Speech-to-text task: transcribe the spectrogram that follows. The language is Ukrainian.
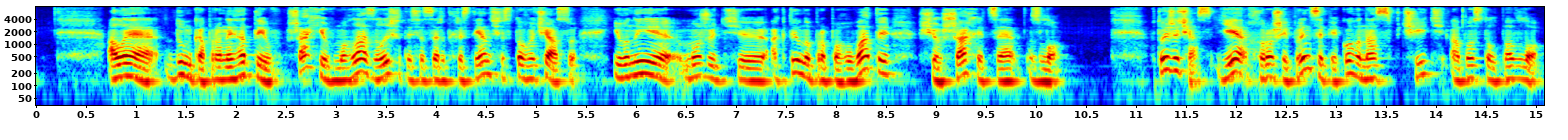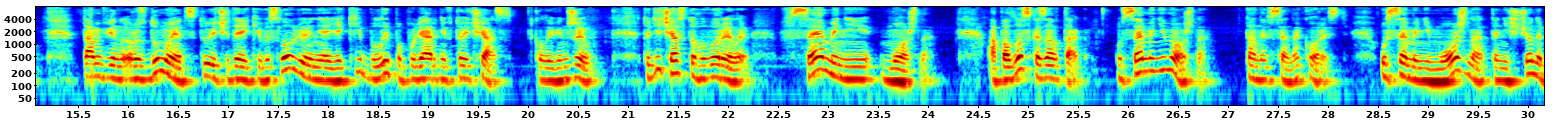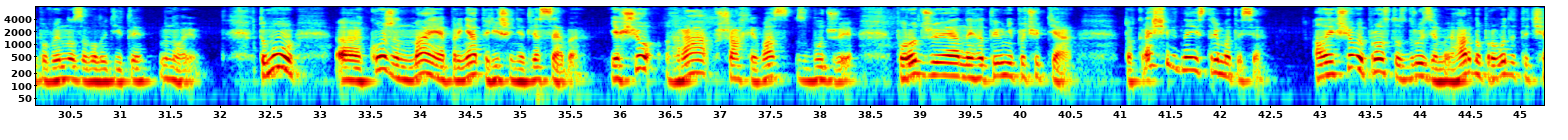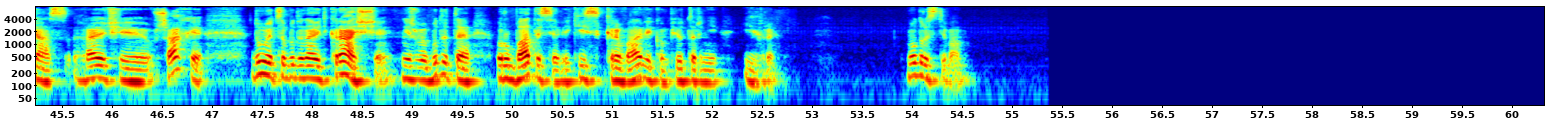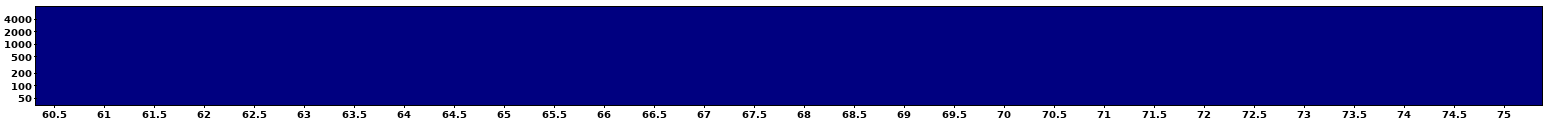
Але думка про негатив шахів могла залишитися серед християн ще з того часу, і вони можуть е, активно пропагувати, що шахи це зло. В той же час є хороший принцип, якого нас вчить апостол Павло. Там він роздумує, цитуючи деякі висловлювання, які були популярні в той час, коли він жив. Тоді часто говорили: все мені можна. А Павло сказав так: усе мені можна, та не все на користь. Усе мені можна, та ніщо не повинно заволодіти мною. Тому е, кожен має прийняти рішення для себе. Якщо гра в шахи вас збуджує, породжує негативні почуття, то краще від неї стриматися. Але якщо ви просто з друзями гарно проводите час, граючи в шахи, думаю, це буде навіть краще, ніж ви будете рубатися в якісь криваві комп'ютерні ігри. Мудрості вам!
